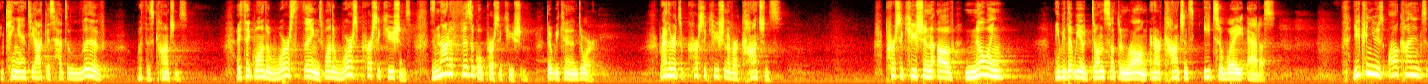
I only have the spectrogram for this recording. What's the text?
And King Antiochus had to live with his conscience. I think one of the worst things, one of the worst persecutions, is not a physical persecution that we can endure. Rather, it's a persecution of our conscience. Persecution of knowing Maybe that we have done something wrong and our conscience eats away at us. You can use all kinds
